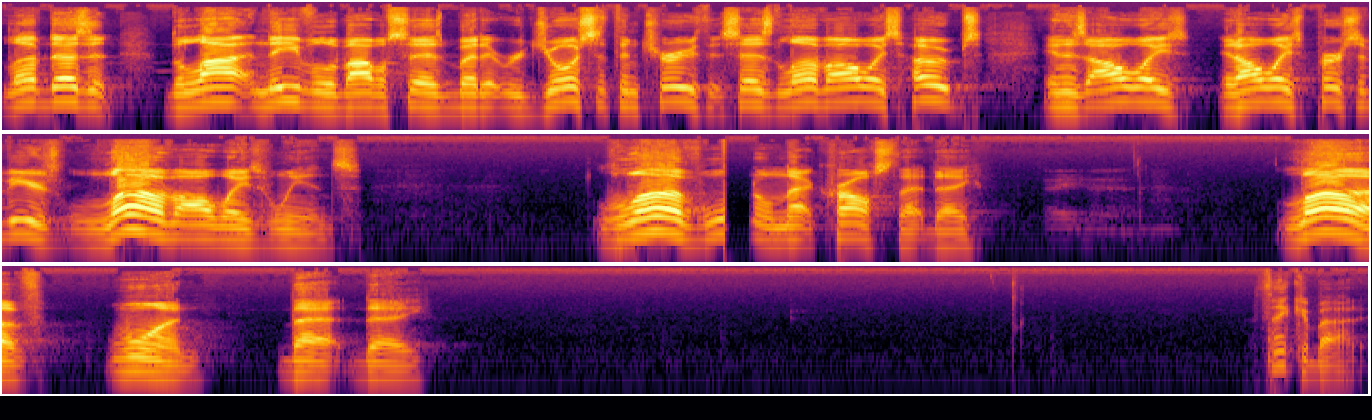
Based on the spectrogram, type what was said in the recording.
Love doesn't delight in evil, the Bible says, but it rejoiceth in truth. It says love always hopes and is always it always perseveres. Love always wins. Love won on that cross that day. Amen. Love won that day. Think about it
